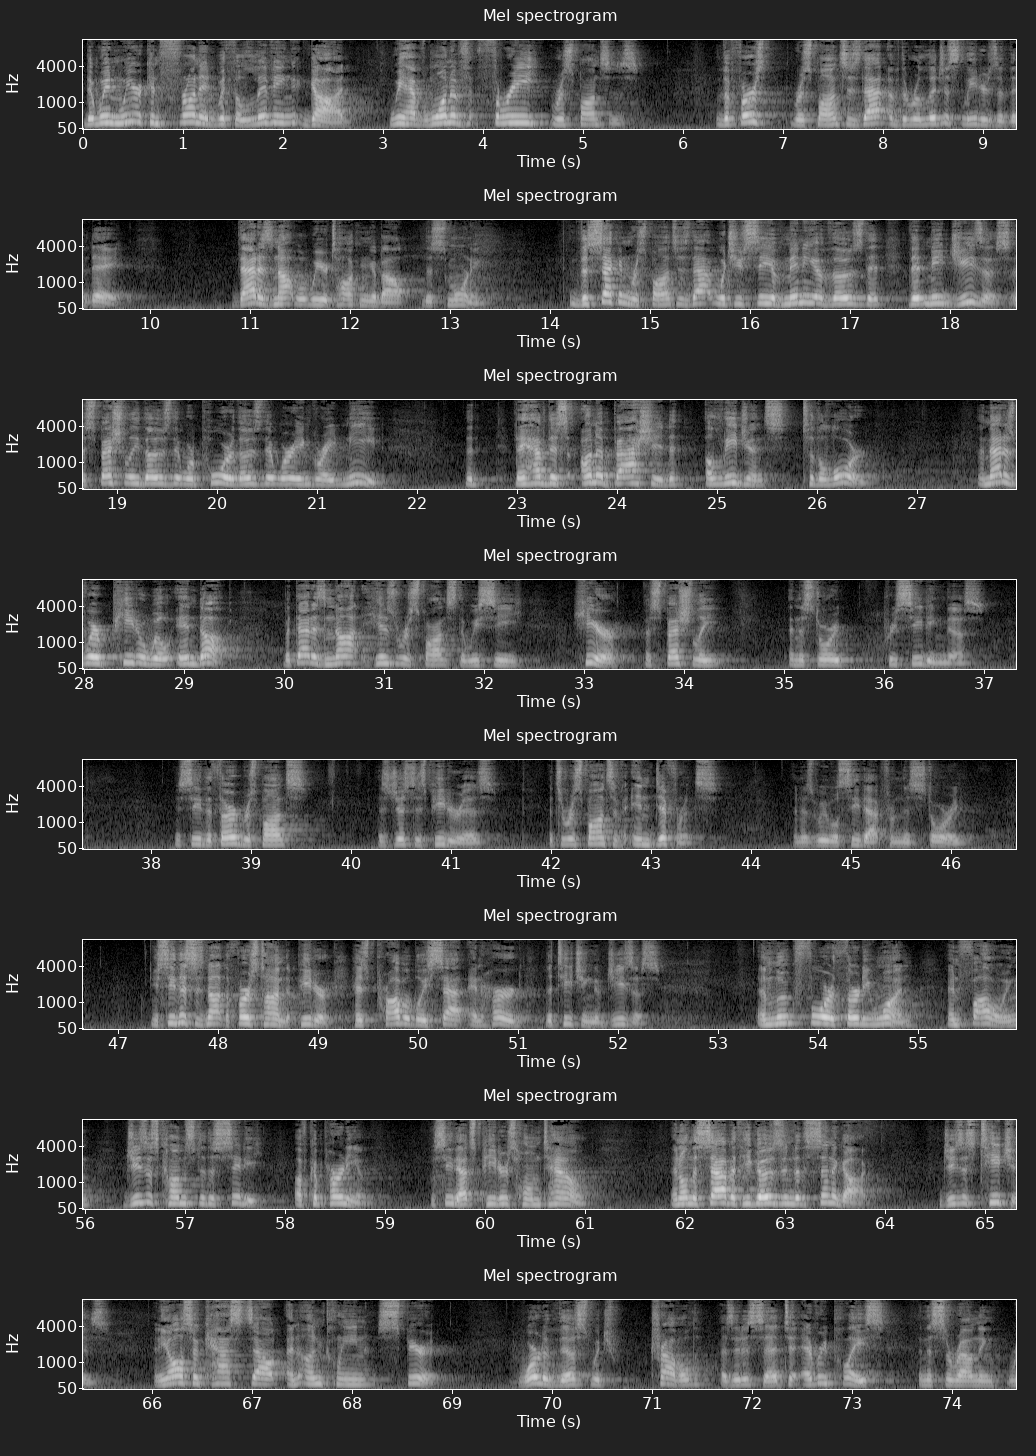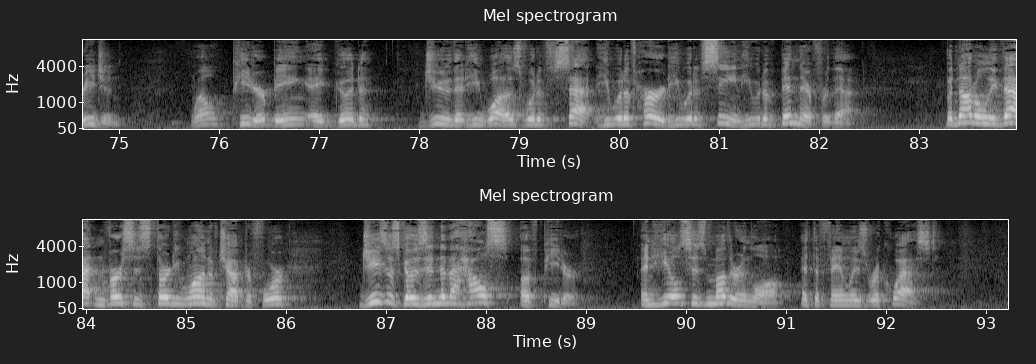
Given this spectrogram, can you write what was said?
that when we are confronted with the living God, we have one of three responses. The first response is that of the religious leaders of the day. That is not what we are talking about this morning. The second response is that which you see of many of those that, that meet Jesus, especially those that were poor, those that were in great need. That they have this unabashed allegiance to the Lord. And that is where Peter will end up. But that is not his response that we see here, especially in the story preceding this. You see, the third response is just as Peter is it's a response of indifference. And as we will see that from this story. You see, this is not the first time that Peter has probably sat and heard the teaching of Jesus. In Luke 4:31 and following, Jesus comes to the city of Capernaum. You see, that's Peter's hometown. And on the Sabbath, he goes into the synagogue. Jesus teaches, and he also casts out an unclean spirit. Word of this, which traveled, as it is said, to every place in the surrounding region. Well, Peter, being a good Jew that he was, would have sat, he would have heard, he would have seen, he would have been there for that. But not only that, in verses 31 of chapter 4, Jesus goes into the house of Peter and heals his mother in law at the family's request.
